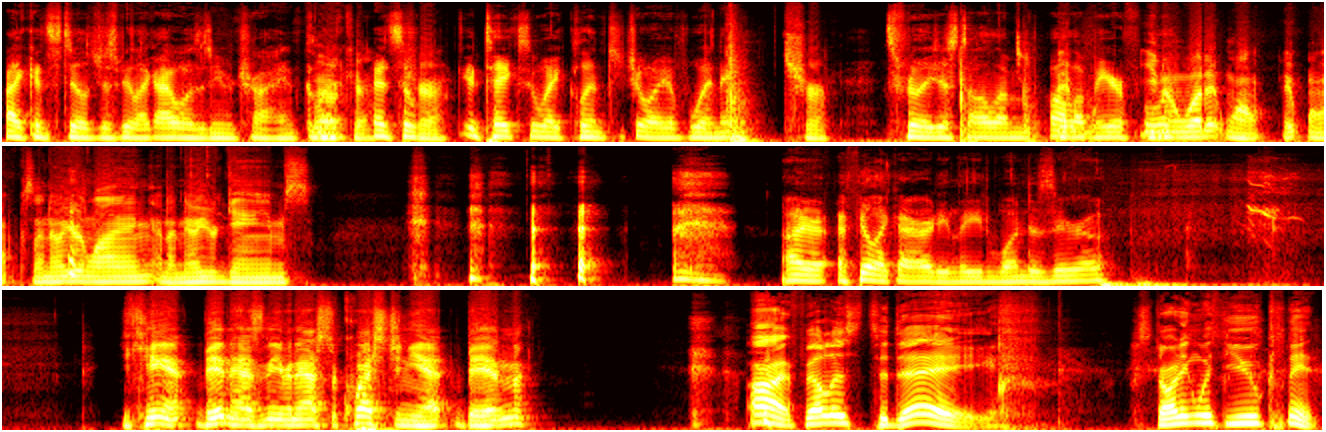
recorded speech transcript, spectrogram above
I can still just be like, I wasn't even trying, Clint. Okay, and so sure. it takes away Clint's joy of winning. Sure. It's really just all I'm all It- I'm here for. You know what? It won't. It won't because I know you're lying and I know your games. I I feel like I already lead one to zero. You can't. Ben hasn't even asked a question yet. Ben. All right, fellas, today, starting with you, Clint.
